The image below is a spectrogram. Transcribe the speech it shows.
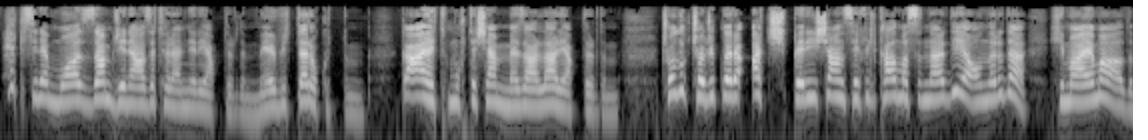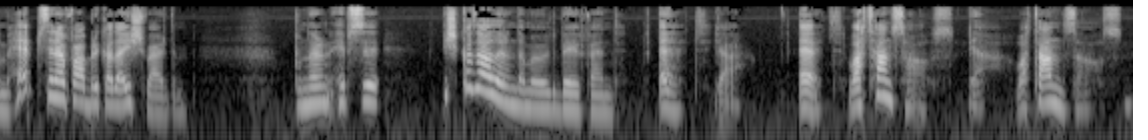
Hepsine muazzam cenaze törenleri yaptırdım. Mevlütler okuttum. Gayet muhteşem mezarlar yaptırdım. Çoluk çocukları aç, perişan, sefil kalmasınlar diye onları da himayeme aldım. Hepsine fabrikada iş verdim. Bunların hepsi iş kazalarında mı öldü beyefendi? Evet ya. Evet. Vatan sağ olsun. Ya vatan sağ olsun.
